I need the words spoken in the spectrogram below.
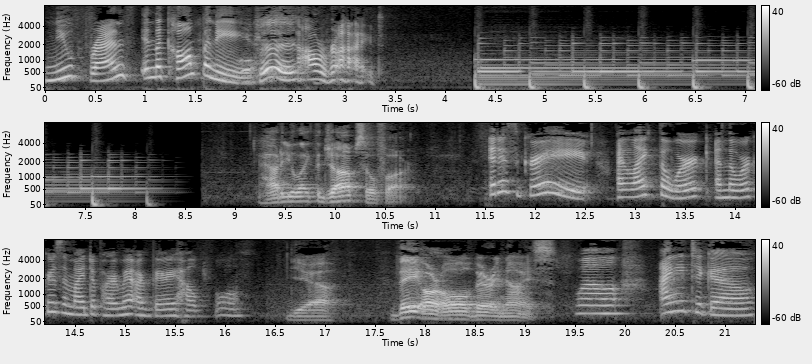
new friends in the company. Okay. All right. How do you like the job so far? It is great. I like the work, and the workers in my department are very helpful. Yeah. They are all very nice. Well, I need to go.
